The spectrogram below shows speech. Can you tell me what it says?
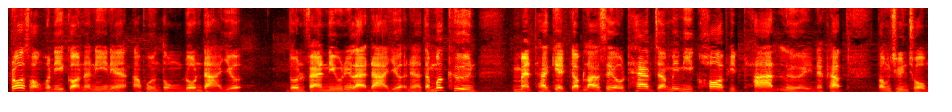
เพราะว่าสองคนนี้ก่อนหน้านี้เนี่ยเอาพูดตรงๆโดนด่าเยอะโดนแฟนนิวนี่แหละด่าเยอะนะแต่เมื่อคืน แมตต์ทาเกตกับลาเซลแทบจะไม่มีข้อผิดพลาดเลยนะครับ ต้องชื่นชม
